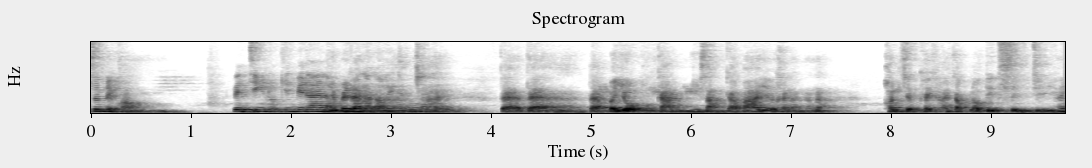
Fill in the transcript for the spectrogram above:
ซึ่งในความ เป็นจริงเรากินไม่ได้หรอกยังไม่ได้ขเรานาดไม่นั้ถูนกใช่ แต่แต่แต่ประโยชน์ของการมีสารกาบ้าเยอะขนาดนั้นนะคอนเซ็ปต์คล้ายๆกับเราติด 4G ให้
